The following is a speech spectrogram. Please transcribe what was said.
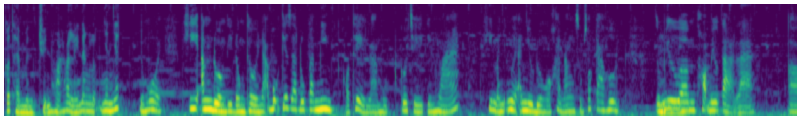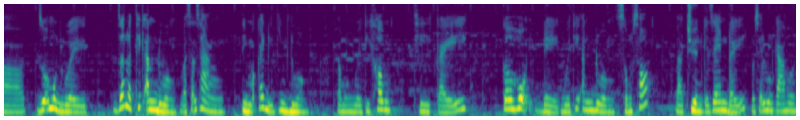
cơ thể mình chuyển hóa và lấy năng lượng nhanh nhất Đúng rồi. Khi ăn đường thì đồng thời não bộ tiết ra dopamine, có thể là một cơ chế tiến hóa khi mà những người ăn nhiều đường có khả năng sống sót cao hơn. Giống như um, họ miêu tả là uh, giữa một người rất là thích ăn đường và sẵn sàng tìm mọi cách để tìm đường và một người thì không thì cái cơ hội để người thích ăn đường sống sót và truyền cái gen đấy nó sẽ luôn cao hơn.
